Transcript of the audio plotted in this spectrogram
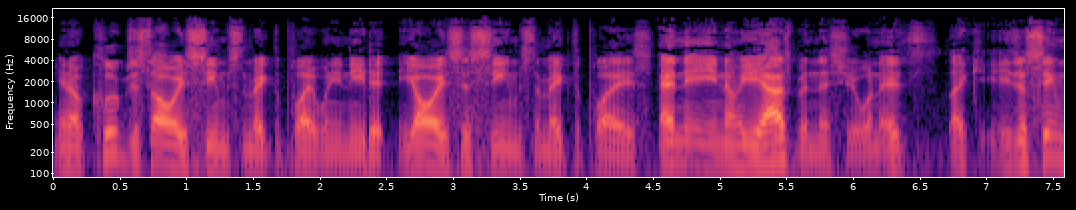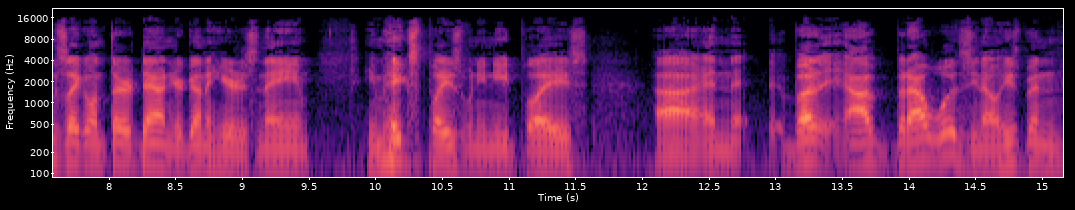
you know, Klug just always seems to make the play when you need it. He always just seems to make the plays, and you know he has been this year. When it's like he just seems like on third down you're gonna hear his name. He makes plays when you need plays, uh, and but uh, but Al Woods, you know, he's been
